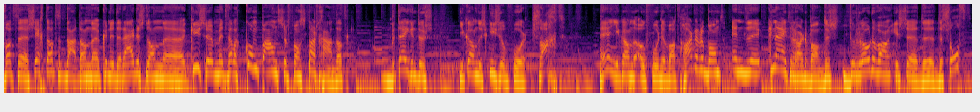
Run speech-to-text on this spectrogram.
Wat zegt dat? Nou, dan kunnen de rijders dan kiezen met welk compound ze van start gaan. Dat betekent dus, je kan dus kiezen voor zacht. Je kan ook voor de wat hardere band en de knijterharde band. Dus de rode wang is de, de soft.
